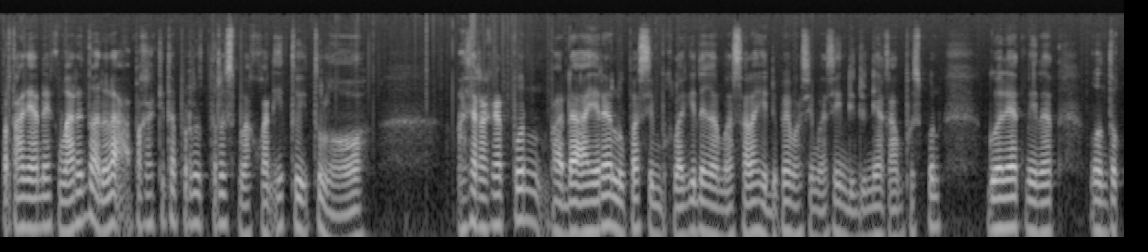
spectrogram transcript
pertanyaannya kemarin itu adalah apakah kita perlu terus melakukan itu itu loh masyarakat pun pada akhirnya lupa sibuk lagi dengan masalah hidupnya masing-masing di dunia kampus pun. Gue lihat minat untuk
